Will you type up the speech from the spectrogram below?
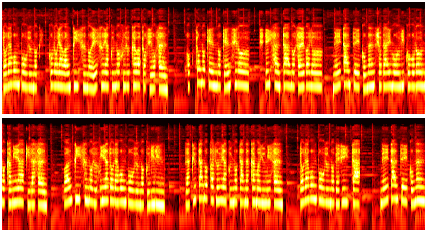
ドラゴンボールのピッコロやワンピースのエース役の古川敏夫さん、北斗の剣のケンシロウ、シティハンターのサイバリョウ、名探偵コナン初代毛利小五郎の神谷明さん、ワンピースのルフィやドラゴンボールのクリリン、ラピュタのパズー役の田中真由美さん、ドラゴンボールのベジータ、名探偵コナン、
